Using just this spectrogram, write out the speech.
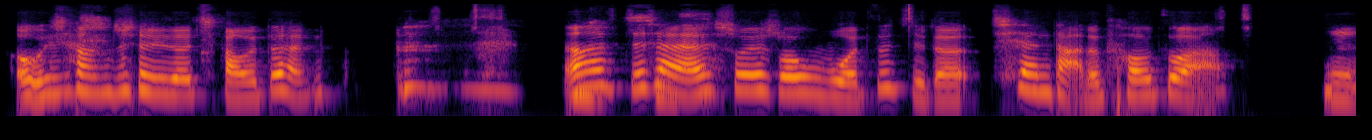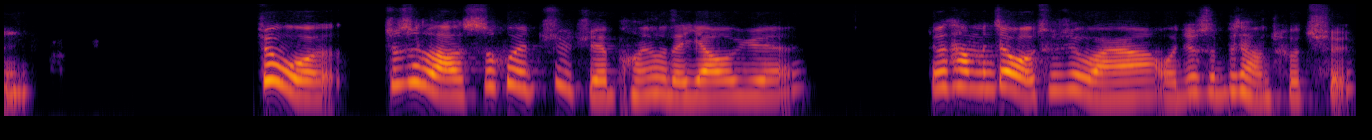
偶像剧的桥段。然后接下来说一说我自己的欠打的操作啊，嗯，就我就是老是会拒绝朋友的邀约，就他们叫我出去玩啊，我就是不想出去，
